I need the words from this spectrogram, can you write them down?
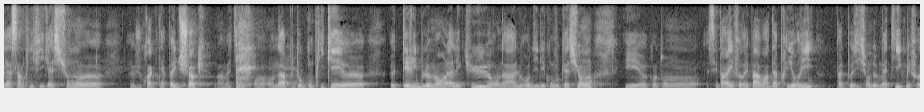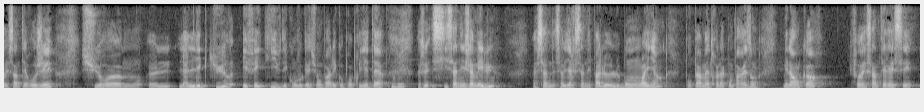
la simplification, euh, je crois qu'il n'y a pas eu de choc en matière. On, a plutôt compliqué euh, euh, terriblement la lecture, on a alourdi les convocations, et quand on... C'est pareil, il ne faudrait pas avoir d'a priori, pas de position dogmatique, mais il faudrait s'interroger sur la lecture effective des convocations par les copropriétaires. Parce que si ça n'est jamais lu, ben, ça, veut dire que ça n'est pas le, bon moyen pour permettre la comparaison. Mais là encore, il faudrait s'intéresser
